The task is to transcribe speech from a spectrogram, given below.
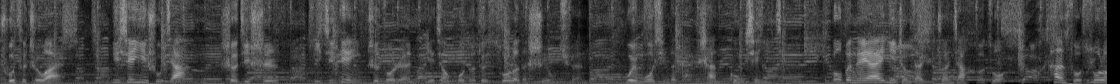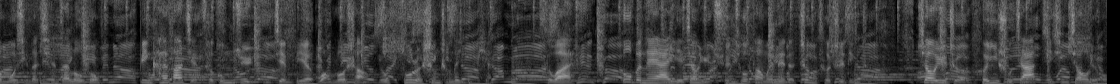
除此之外，一些艺术家、设计师以及电影制作人也将获得对 Sora 的使用权，为模型的改善贡献意见。OpenAI 亦正在与专家合作，探索 Sora 模型的潜在漏洞，并开发检测工具以鉴别网络上由 Sora 生成的影片。此外，OpenAI 也将与全球范围内的政策制定者、教育者和艺术家进行交流，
